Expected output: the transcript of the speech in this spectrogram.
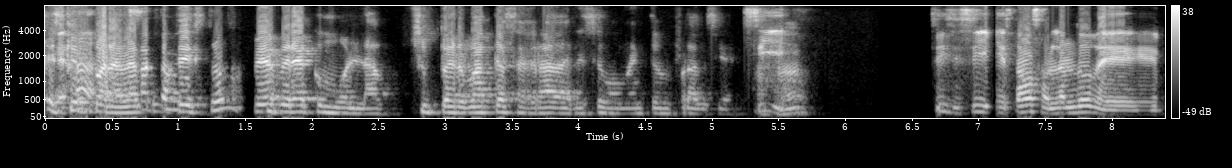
Es que para dar contexto, era como la super vaca sagrada en ese momento en Francia. Sí. Sí, sí, sí, estamos hablando de,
